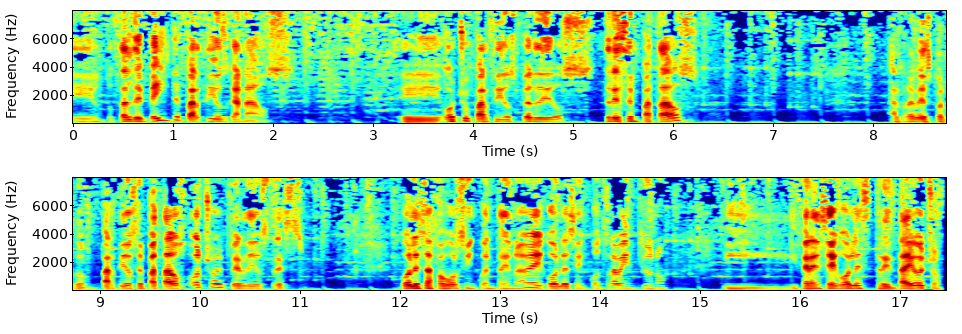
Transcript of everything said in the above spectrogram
eh, un total de 20 partidos ganados, eh, 8 partidos perdidos, 3 empatados. Al revés, perdón. Partidos empatados 8 y perdidos 3. Goles a favor 59, goles en contra 21 y diferencia de goles 38.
